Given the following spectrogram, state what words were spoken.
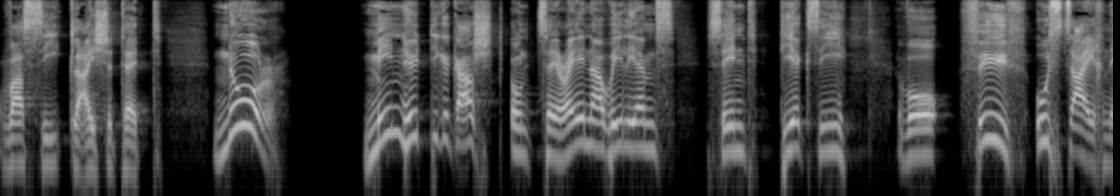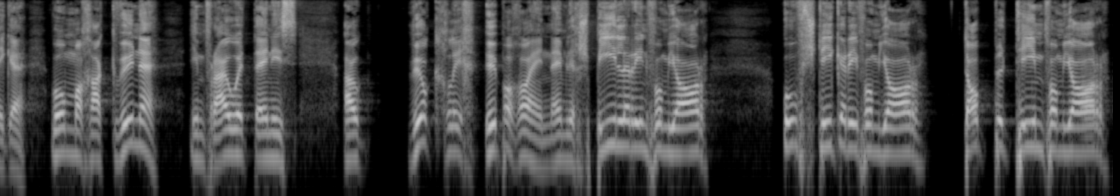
was sie geleistet hat. Nur mein heutiger Gast und Serena Williams sind die gsi, wo fünf Auszeichnungen, wo man gewinnen kann im Frauentennis, auch wirklich bekommen haben. Nämlich Spielerin vom Jahr, Aufsteigerin vom Jahr, Doppelteam vom Jahr,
